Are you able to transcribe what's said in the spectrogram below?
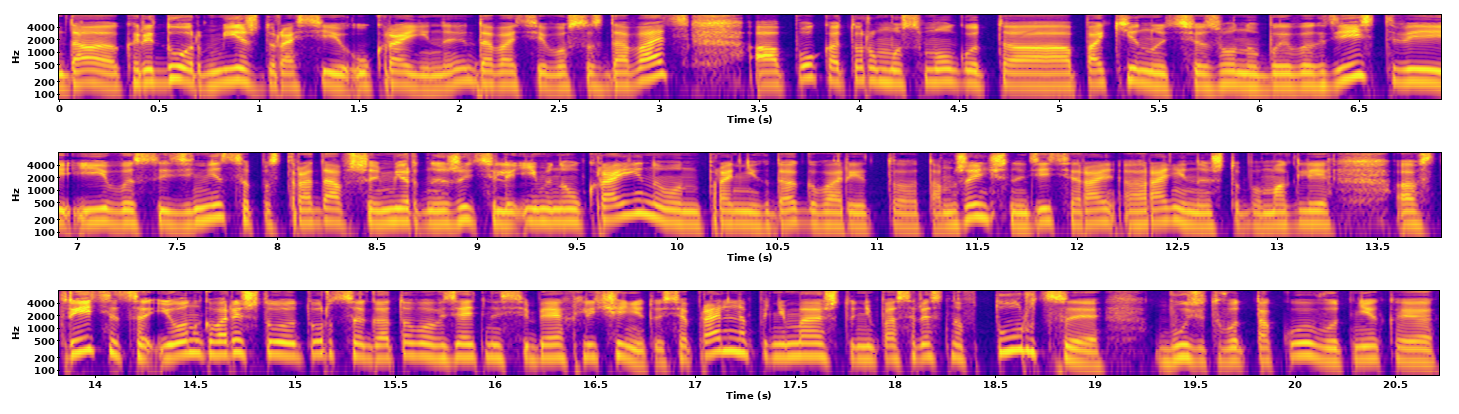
да, коридор между Россией и Украиной, давайте его создавать, э, по которому смогут э, покинуть зону боевых действий и воссоединиться пострадавшие мирные жители жители именно Украины, он про них, да, говорит, э, там женщины, дети раненые, чтобы могли э, встретиться, и он говорит, что Турция готова взять на себя их лечение. То есть я правильно понимаю, что непосредственно в Турции будет вот такое вот некое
